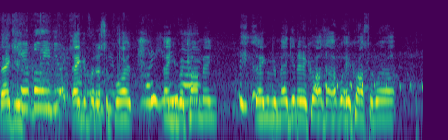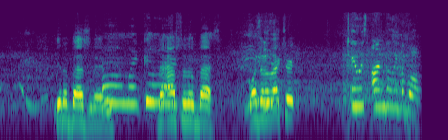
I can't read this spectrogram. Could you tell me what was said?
Thank I you. can't believe you. I Thank you for the believe support. How did you Thank you for that? coming. Thank you for making it across halfway across the world. You're the best, baby. Oh my god. The absolute best. Was it electric? It was unbelievable.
